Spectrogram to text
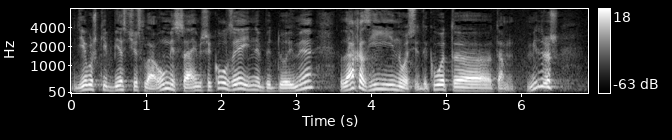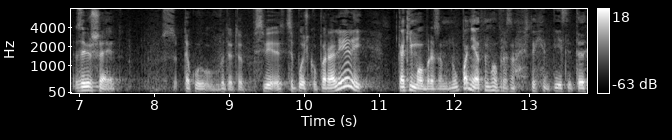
девушки без числа. У Мисаим Шикол Зейна Бедойме Лахаз ей носит. Так вот, там Мидраш завершает такую вот эту цепочку параллелей, Каким образом? Ну, понятным образом, что если это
